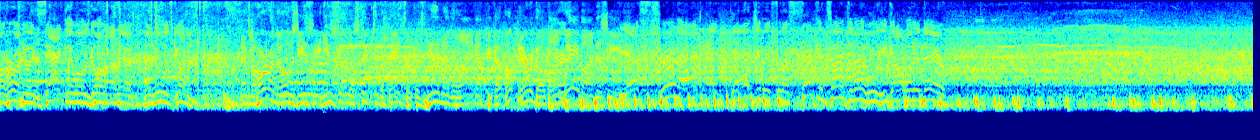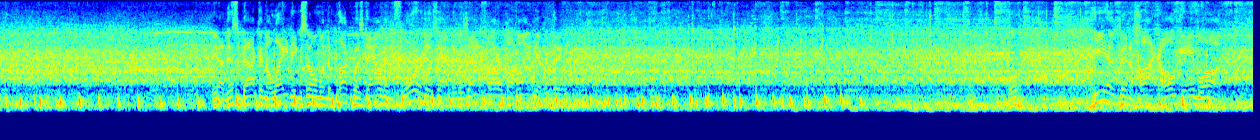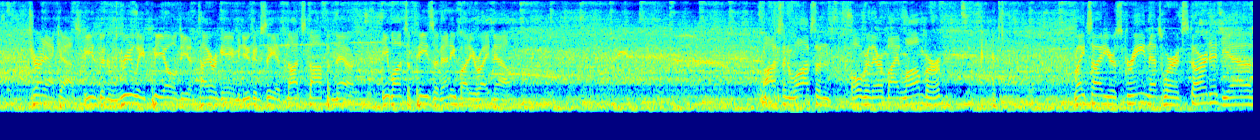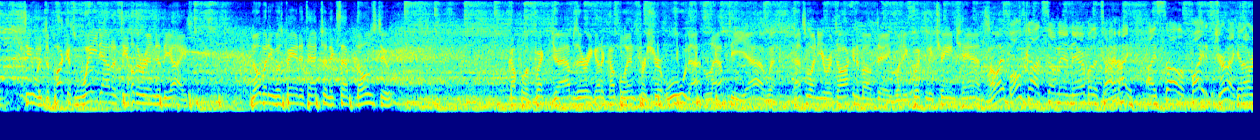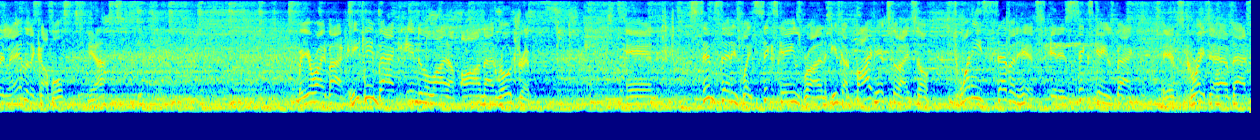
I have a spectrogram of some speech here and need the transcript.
Mahura knew exactly what was going on there and who was coming. And Mahura knows he's he's got to stick to the basic because he's in the lineup. He got, oh, there we go. There. Way behind the scene. Yes, Cernak and Gadjovich for the second time tonight. Oh, he got one in there. Yeah, this is back in the lightning zone when the puck was down in Florida's end. He has been hot all game long. Cernak has. He's been really PO'd the entire game, and you can see it's not stopping there. He wants a piece of anybody right now. Austin Watson over there by Lomberg. right side of your screen, that's where it started. Yeah, see, the puck is way down at the other end of the ice. Nobody was paying attention except those two. Couple of quick jabs there. He got a couple in for sure. Ooh, that lefty, yeah. That's one you were talking about, Dave, when he quickly changed hands. Oh, they both got some in there. By the time I, I saw the fight, Cernak had already landed a couple. Yeah. But you're right back. He came back into the lineup on that road trip. And since then, he's played six games, Brian. He's got five hits tonight, so 27 hits in his six games back. It's great to have that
